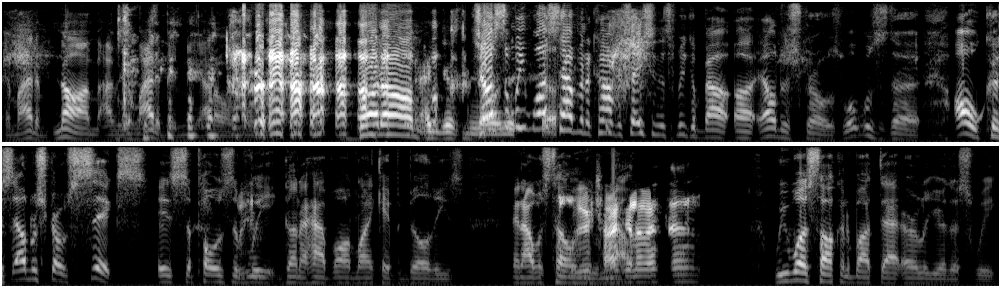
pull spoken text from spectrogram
It might have. No, I'm- mean, it might have been me. I don't know. But um, just Justin, this we was having a conversation this week about uh, Elder Scrolls. What was the? Oh, because Elder Scrolls Six is supposedly gonna have online capabilities, and I was telling we were you talking no. about that. we was talking about that earlier this week,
